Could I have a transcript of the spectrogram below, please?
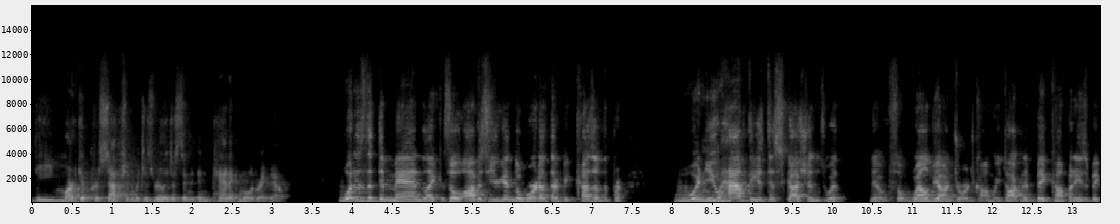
the market perception, which is really just in, in panic mode right now. What is the demand like? So obviously you're getting the word out there because of the when you have these discussions with you know so well beyond GeorgeCom, when you're talking to big companies, big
